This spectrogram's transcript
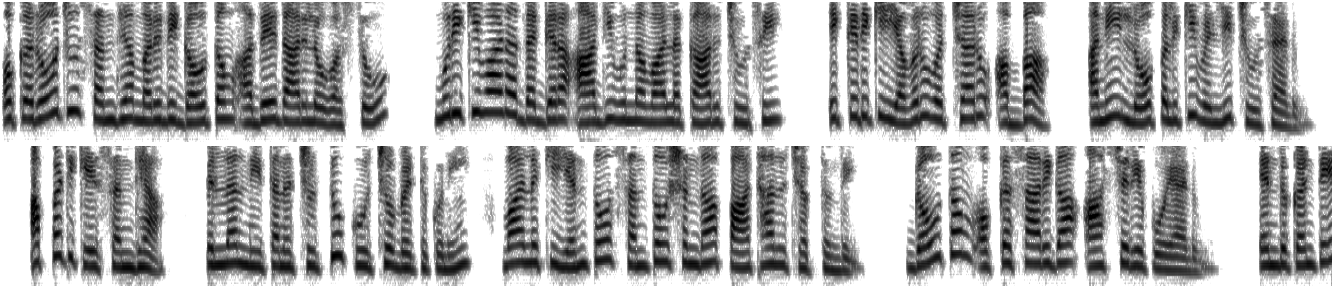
ఒకరోజు సంధ్య మరిది గౌతమ్ అదే దారిలో వస్తూ మురికివాడ దగ్గర ఆగి ఉన్న వాళ్ళ కారు చూసి ఇక్కడికి ఎవరు వచ్చారు అబ్బా అని లోపలికి వెళ్ళి చూశాడు. అప్పటికే సంధ్య పిల్లల్ని తన చుట్టూ కూర్చోబెట్టుకుని వాళ్ళకి ఎంతో సంతోషంగా పాఠాలు చెప్తుంది. గౌతమ్ ఒక్కసారిగా ఆశ్చర్యపోయాడు. ఎందుకంటే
